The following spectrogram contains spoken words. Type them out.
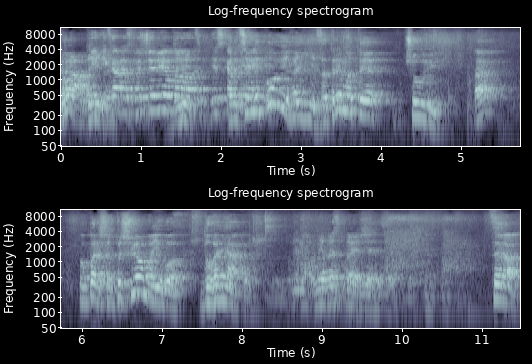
Ну, Тільки розвечеріло Дивіться, дискотеки. працівникові ГАІ затримати чоловіка. Так? По-перше, без шльома його доганяти. Небезпечно. Це раз.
